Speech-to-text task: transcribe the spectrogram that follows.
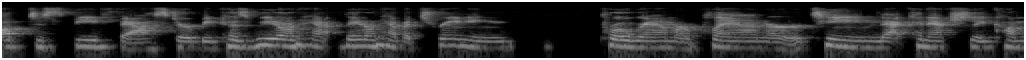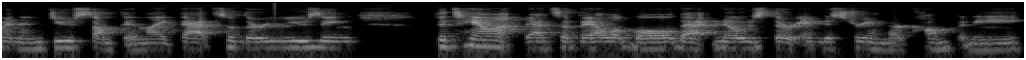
up to speed faster because we don't have they don't have a training program or plan or team that can actually come in and do something like that. So they're using the talent that's available that knows their industry and their company.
